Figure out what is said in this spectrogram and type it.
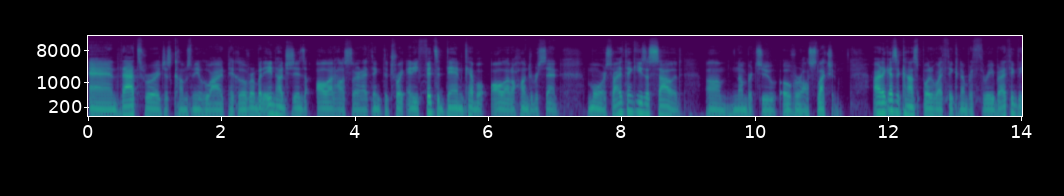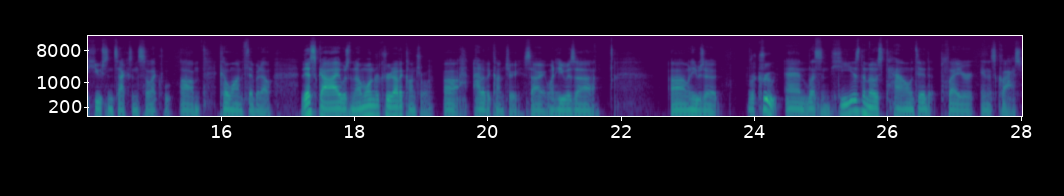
And that's where it just comes to me who I would pick over. But Aidan Hutchinson's all out hustler, and I think Detroit, and he fits a Dan Campbell all out 100% more. So I think he's a solid um, number two overall selection. All right, I guess it counts Boyd, who I think number three, but I think the Houston Texans select um, Kayvon Thibodeaux. This guy was the number one recruit out of country, uh, out of the country. Sorry, when he was a, uh, when he was a recruit. And listen, he is the most talented player in his class.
